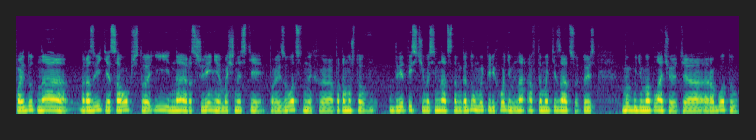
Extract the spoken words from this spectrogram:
пойдут на развитие сообщества и на расширение мощностей производственных, э, потому что в 2018 году мы переходим на автоматизацию. То есть мы будем оплачивать э, работу,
